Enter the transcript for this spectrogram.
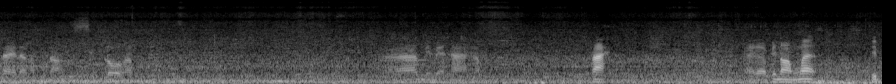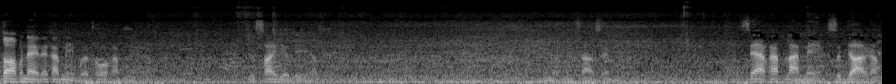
ได้แล้วครับพี่น้องสิบโลครับอ่ามีแม่ค้าครับ ไปไปแล้วพี่น้องมาติดต่อเพื่อนใดนะครับนี่เบอร์โทรครับนี่ครับยู่ซยเยดีครับนี่ครับเป็นสาวเซ็นแซ่บครับร้านนี้สุดยอดครับ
